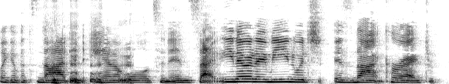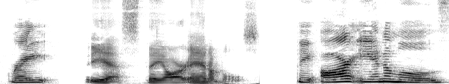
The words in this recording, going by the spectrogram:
Like if it's not an animal, it's an insect. You know what I mean? Which is not correct, right? Yes, they are animals. They are animals,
